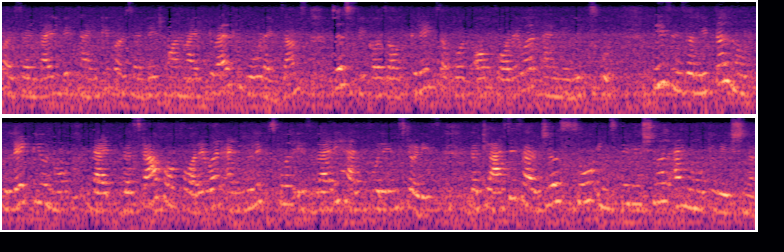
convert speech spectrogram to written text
percentile with 90 percentage on my 12th board exams just because of great support of Forever and Music School. This is a little note to let you know that the staff of Forever and Music School is very helpful in studies. The classes are just so inspirational and motivational.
